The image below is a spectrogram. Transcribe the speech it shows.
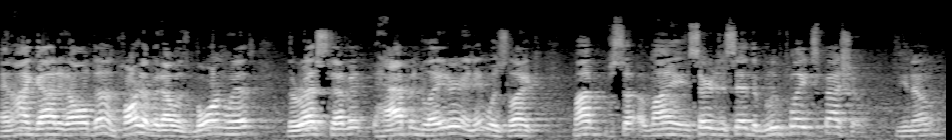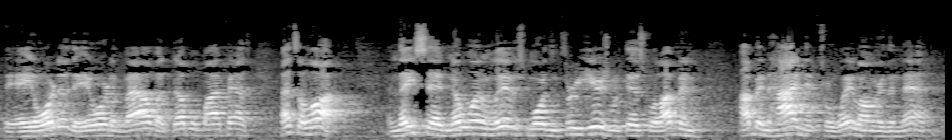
And I got it all done. Part of it I was born with, the rest of it happened later, and it was like my my surgeon said the blue plate special. You know, the aorta, the aorta valve, a double bypass. That's a lot. And they said no one lives more than three years with this. Well, I've been I've been hiding it for way longer than that.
